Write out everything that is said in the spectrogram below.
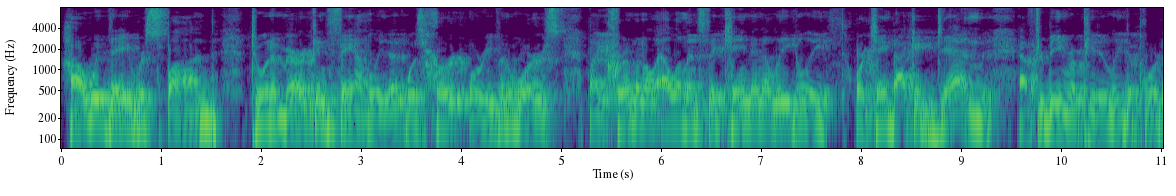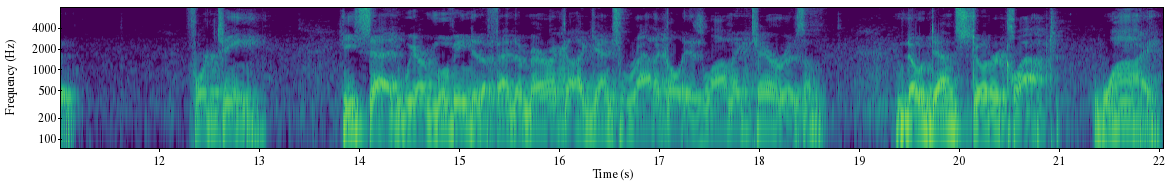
How would they respond to an American family that was hurt or even worse by criminal elements that came in illegally or came back again after being repeatedly deported? 14. He said, We are moving to defend America against radical Islamic terrorism. No Dem stood or clapped. Why?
